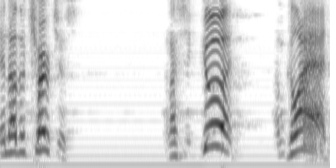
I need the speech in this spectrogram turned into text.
in other churches. And I said, Good. I'm glad.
